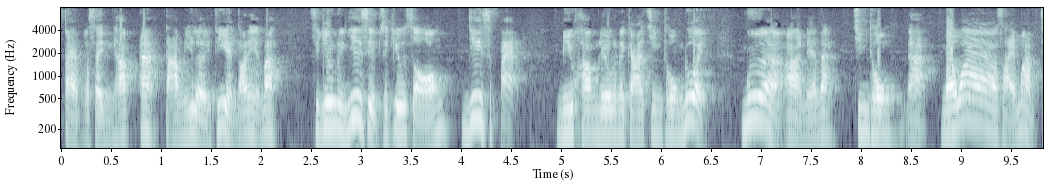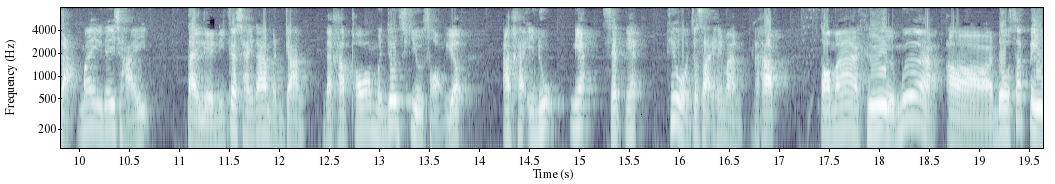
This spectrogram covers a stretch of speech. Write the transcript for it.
28%ครับอะตามนี้เลยที่เห็นตอนนี้เห็นป่ะสกิล1 20สกิล2 28 มีความเร็วในการชิงธงด้วย เมื่ออ่าเนี้ยนะชิงธงอะแม้ว่าสายหมัดจะไม่ได้ใช้แต่เหรียญนี้ก็ใช้ได้เหมือนกันนะครับเพราะว่ามันย่นสกิล2เยอะอาคาอินุเนี่ยเซตเนี้ยที่ผมจะใส่ให้มันนะครับต่อมาคือเมื่อเออโดนสปิล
